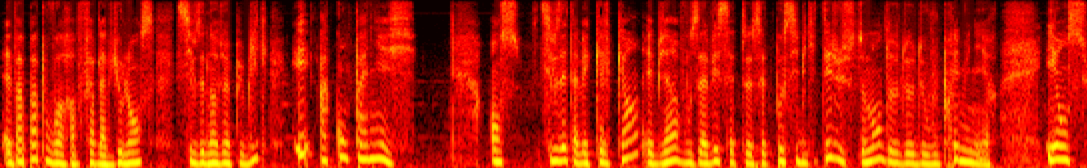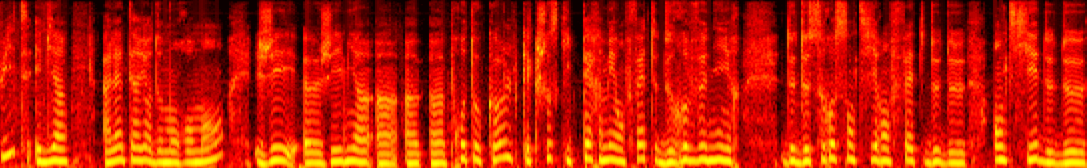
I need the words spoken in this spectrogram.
elle va pas pouvoir faire de la violence si vous êtes dans un lieu public et accompagner. Si vous êtes avec quelqu'un, eh bien, vous avez cette, cette possibilité justement de, de- vous prémunir. Et ensuite, eh bien, à l'intérieur de mon roman, j'ai euh, mis un, un- protocole, quelque chose qui permet en fait de revenir, de, de se ressentir en fait de, de entier, de, de,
